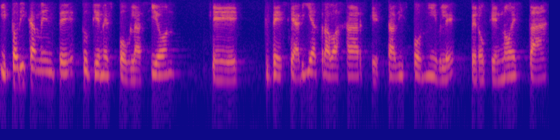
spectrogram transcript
históricamente tú tienes población que desearía trabajar, que está disponible, pero que no está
